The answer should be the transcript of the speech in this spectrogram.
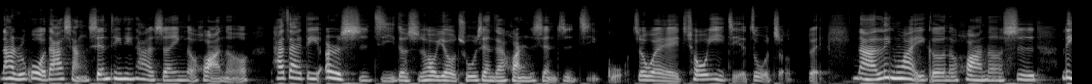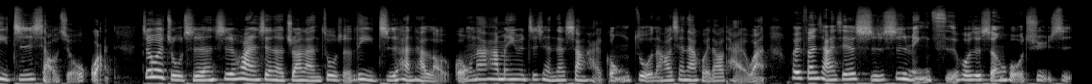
那如果大家想先听听他的声音的话呢，他在第二十集的时候也有出现在《换人线》自己过。这位邱奕杰作者，对。那另外一个的话呢，是荔枝小酒馆，这位主持人是《换日线》的专栏作者荔枝和她老公。那他们因为之前在上海工作，然后现在回到台湾，会分享一些时事名词或是生活趣事。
